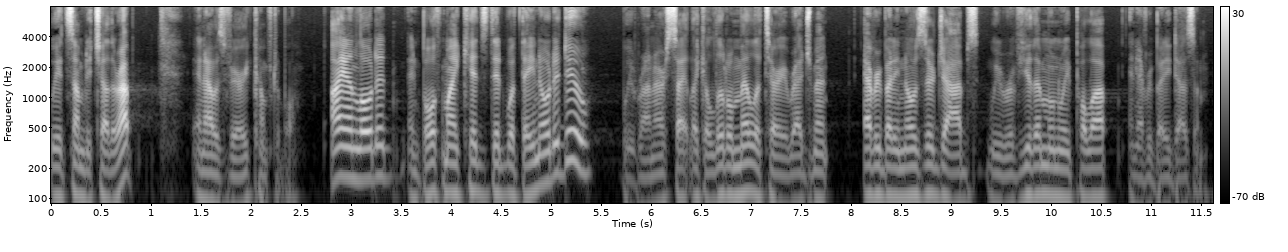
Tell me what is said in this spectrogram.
we had summed each other up and I was very comfortable. I unloaded and both my kids did what they know to do. We run our site like a little military regiment. Everybody knows their jobs. We review them when we pull up, and everybody does them.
